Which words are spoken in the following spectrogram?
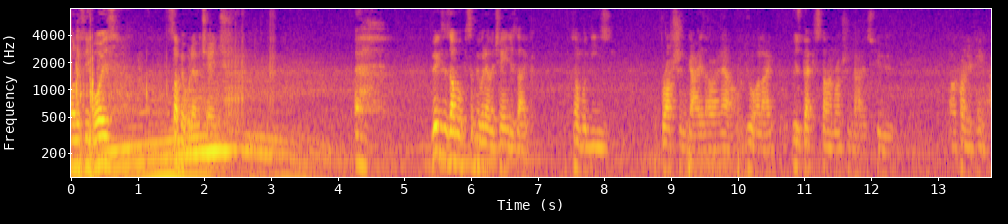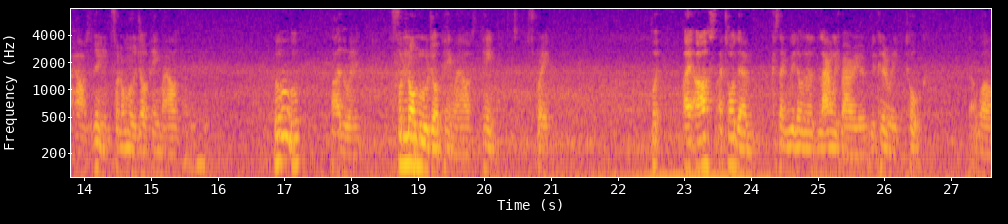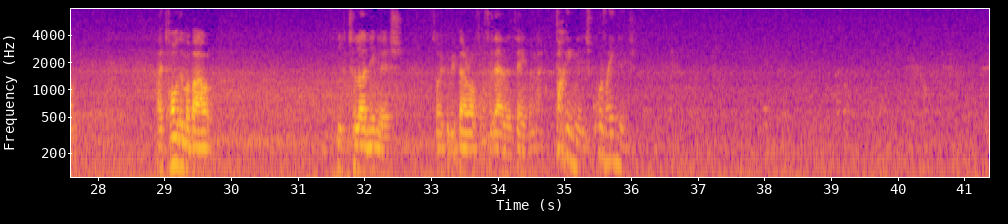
Honestly, boys, some people never change. the biggest example of some people never change is like, for example, these Russian guys are right now, who are like Uzbekistan Russian guys who are currently paying my house. They're doing a phenomenal job paying my house. Ooh, by the way, phenomenal job paying my house. Paying, it's great. But I asked, I told them because like we there was a language barrier, we couldn't really talk that well. I told them about to learn English, so it could be better off for them and think. Like, fuck English, what about English?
